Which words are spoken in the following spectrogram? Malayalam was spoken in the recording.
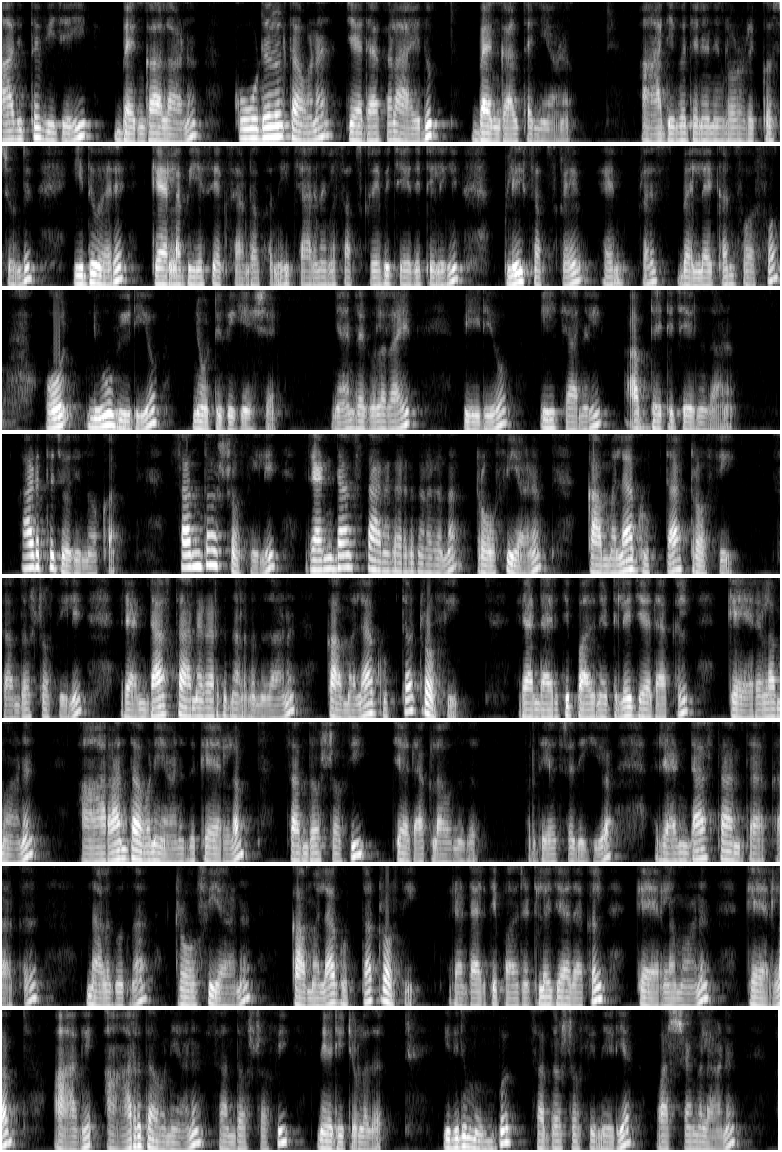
ആദ്യത്തെ വിജയി ബംഗാളാണ്. കൂടുതൽ തവണ ജേതാക്കളായതും ബംഗാൾ തന്നെയാണ്. ആദ്യമേ തന്നെ നിങ്ങളോട് റിക്വസ്റ്റ് ഉണ്ട്. ഇതുവരെ Kerala B S C exam എന്ന ഈ ചാനൽ നിങ്ങൾ സബ്സ്ക്രൈബ് ചെയ്തിട്ടില്ലെങ്കിൽ please subscribe and press bell icon for for all new video notification ഞാൻ റെഗുലറായി വീഡിയോ ഈ ചാനലിൽ അപ്ഡേറ്റ് ചെയ്യുന്നതാണ്. അടുത്ത ചോദ്യം നോക്കാം. സന്തോഷ് ട്രോഫിയിൽ രണ്ടാം സ്ഥാനക്കാർക്ക് നൽകുന്ന ട്രോഫിയാണ് കമല ഗുപ്ത ട്രോഫി. സന്തോഷ് ട്രോഫിയിൽ രണ്ടാം സ്ഥാനക്കാർക്ക് നൽകുന്നതാണ് കമല ഗുപ്ത ട്രോഫി. രണ്ടായിരത്തി പതിനെട്ടിലെ ജേതാക്കൾ കേരളമാണ്. ആറാം തവണയാണ് ഇത് കേരളം സന്തോഷ് ട്രോഫി ജേതാക്കളാവുന്നത്. പ്രത്യേകം ശ്രദ്ധിക്കുക രണ്ടാം സ്ഥാനക്കാർക്ക് നൽകുന്ന ട്രോഫിയാണ് കമല ഗുപ്ത ട്രോഫി. രണ്ടായിരത്തി പതിനെട്ടിലെ ജേതാക്കൾ കേരളമാണ്. കേരളം ആകെ ആറ് തവണയാണ് സന്തോഷ് ട്രോഫി നേടിയിട്ടുള്ളത്. ഇതിനു മുമ്പ് സന്തോഷ് ട്രോഫി നേടിയ വർഷങ്ങളാണ്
